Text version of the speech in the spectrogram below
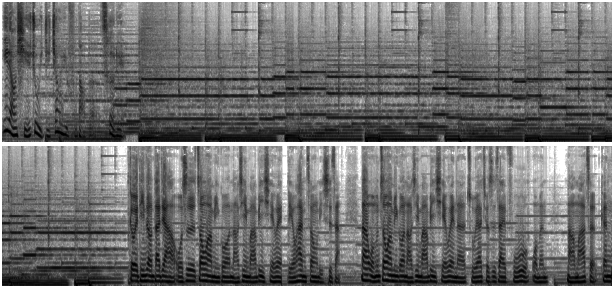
医疗协助以及教育辅导的策略。各位听众，大家好，我是中华民国脑性麻痹协会刘汉忠理事长。那我们中华民国脑性麻痹协会呢，主要就是在服务我们脑麻者跟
